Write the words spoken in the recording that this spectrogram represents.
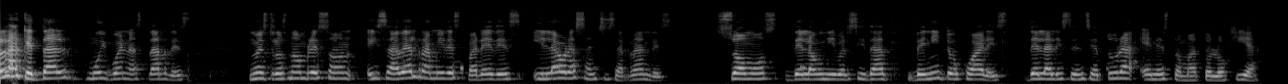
Hola, ¿qué tal? Muy buenas tardes. Nuestros nombres son Isabel Ramírez Paredes y Laura Sánchez Hernández. Somos de la Universidad Benito Juárez, de la licenciatura en estomatología,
